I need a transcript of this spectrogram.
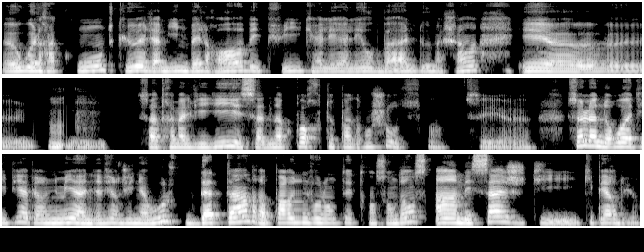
où elle raconte qu'elle a mis une belle robe et puis qu'elle est allée au bal de machin. Et euh, mm. ça a très mal vieilli et ça n'apporte pas grand-chose. C'est euh, seule la neuroatypie a permis à Virginia Woolf d'atteindre par une volonté de transcendance un message qui, qui perdure,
